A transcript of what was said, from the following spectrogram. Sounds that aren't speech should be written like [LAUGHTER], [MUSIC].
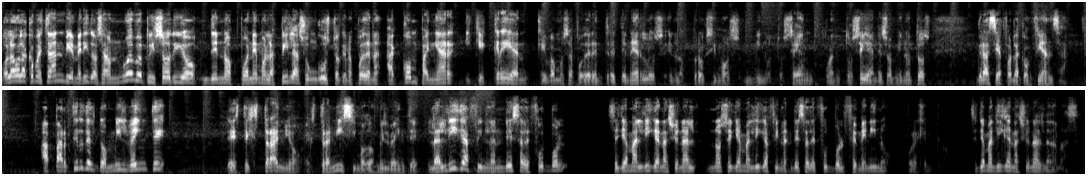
Hola, hola, ¿cómo están? Bienvenidos a un nuevo episodio de Nos Ponemos las Pilas. Un gusto que nos puedan acompañar y que crean que vamos a poder entretenerlos en los próximos minutos. Sean cuantos sean esos minutos, gracias por la confianza. A partir del 2020, de este extraño, extrañísimo 2020, la Liga Finlandesa de Fútbol se llama Liga Nacional, no se llama Liga Finlandesa de Fútbol Femenino, por ejemplo. Se llama Liga Nacional nada más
